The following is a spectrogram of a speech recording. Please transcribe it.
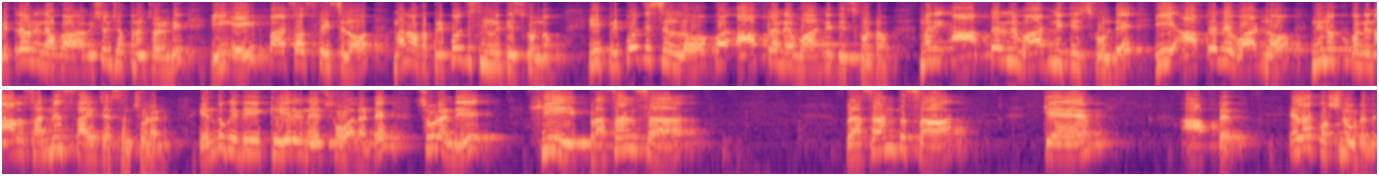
మిత్రం నేను ఒక విషయం చెప్తున్నాను చూడండి. ఈ ఎయిట్ పార్ట్స్ ఆఫ్ స్పీచ్లో మనం ఒక ప్రిపోజిషన్ని తీసుకుందాం. ఈ ప్రిపోజిషన్లో ఆఫ్టర్ అనే వార్డ్ని తీసుకుంటాం. మరి ఆఫ్టర్ అనే వార్డ్ని తీసుకుంటే ఈ ఆఫ్టర్ అనే వార్డ్లో నేను ఒక కొన్ని నాలుగు సన్నెన్స్ తయారు చేస్తాను చూడండి. ఎందుకు ఇది క్లియర్గా నేర్చుకోవాలంటే చూడండి. He Prashamsa Prashanth sir came after ఇలా క్వశ్చన్ ఉంటుంది?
